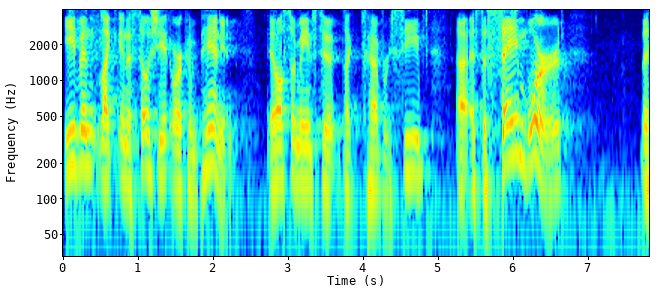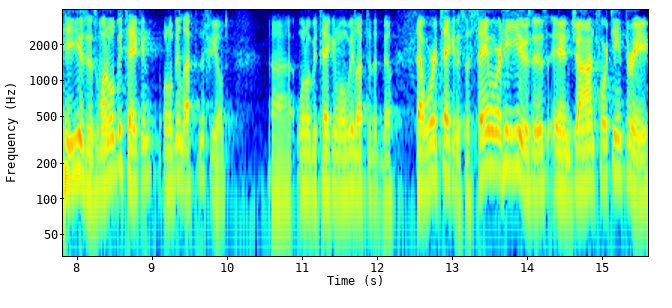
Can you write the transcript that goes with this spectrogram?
even like an associate or a companion. It also means to, like, to have received. Uh, it's the same word that he uses. One will be taken, one will be left in the field. Uh, one will be taken, one will be left in the mill. That word taken is the same word he uses in John 14, 3,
